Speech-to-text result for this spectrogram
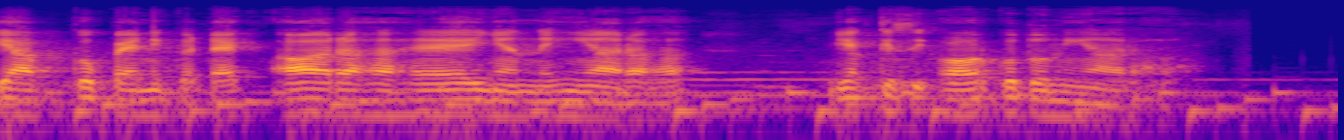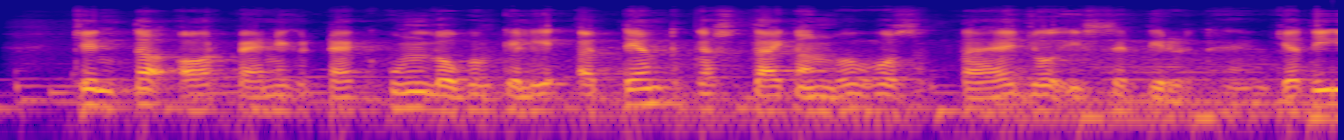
कि आपको पैनिक अटैक आ रहा है या नहीं आ रहा, या किसी और को तो नहीं आ रहा। चिंता और पैनिक अटैक उन लोगों के लिए अत्यंत कष्टदायक अनुभव हो सकता है जो इससे पीड़ित हैं। यदि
